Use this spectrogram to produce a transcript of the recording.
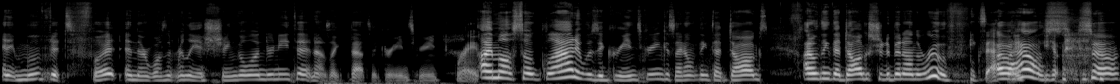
and it moved its foot and there wasn't really a shingle underneath it and I was like that's a green screen. Right. I'm also glad it was a green screen because I don't think that dogs I don't think that dogs should have been on the roof Exactly. of a house. Yep. so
